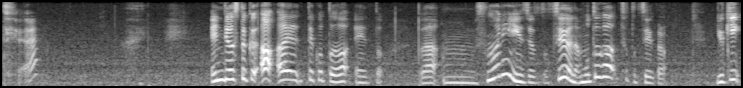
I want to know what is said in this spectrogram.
て遠慮しとくああれってことはえっ、ー、とはうんそのリーちょっと強いな元がちょっと強いから雪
